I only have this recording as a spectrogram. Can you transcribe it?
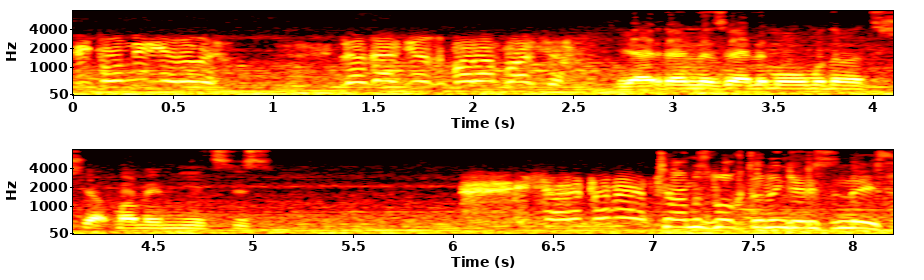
Piton 1 yaralı. Lazer cihazı paramparça. Yerden lazerleme olmadan atış yapmam emniyetsiz. İşaretleme yap. Yapacağımız noktanın gerisindeyiz.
